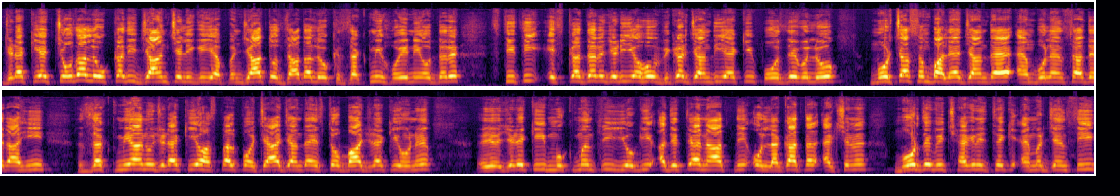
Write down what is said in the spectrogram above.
ਜਿਹੜਾ ਕਿ ਹੈ 14 ਲੋਕਾਂ ਦੀ ਜਾਨ ਚਲੀ ਗਈ ਹੈ। 50 ਤੋਂ ਜ਼ਿਆਦਾ ਲੋਕ ਜ਼ਖਮੀ ਹੋਏ ਨੇ ਉਧਰ। ਸਥਿਤੀ ਇਸ ਕਦਰ ਜਿਹੜੀ ਹੈ ਉਹ ਵਿਗੜ ਜਾਂਦੀ ਹੈ ਕਿ ਫੌਜ ਦੇ ਵੱਲੋਂ ਮੋਰਚਾ ਸੰਭਾਲਿਆ ਜਾਂਦਾ ਹੈ, ਐਂਬੂਲੈਂਸਾਂ ਦੇ ਰਾਹੀਂ ਜ਼ਖਮੀਆਂ ਨੂੰ ਜਿਹੜਾ ਕਿ ਹਸਪਤਾਲ ਪਹੁੰਚਾਇਆ ਜਾਂਦਾ ਇਸ ਤੋਂ ਬਾਅਦ ਜਿਹੜਾ ਕਿ ਹੁਣ ਜਿਹੜੇ ਕਿ ਮੁੱਖ ਮੰਤਰੀ ਯੋਗੀ ਆਦਿੱਤਿਆਨਾਥ ਨੇ, ਉਹ ਲਗਾਤਾਰ ਐਕਸ਼ਨ ਮੋੜ ਦੇ ਵਿੱਚ ਹੈਗੇ ਨੇ, ਜਿੱਥੇ ਕਿ ਐਮਰਜੈਂਸੀ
